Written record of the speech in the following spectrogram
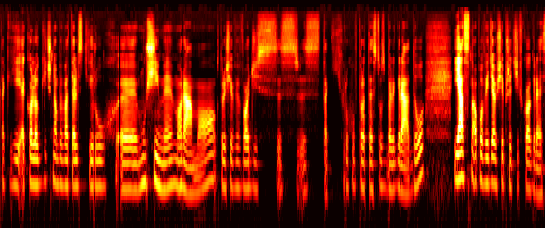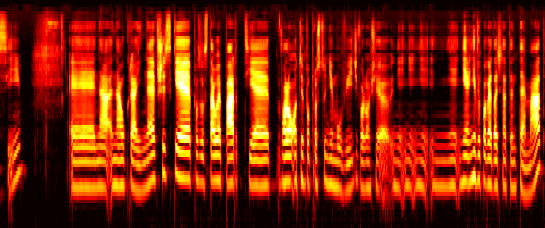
taki ekologiczno-obywatelski ruch y, Musimy, Moramo, który się wywodzi z, z, z takich ruchów protestu z Belgradu, jasno opowiedział się przeciwko agresji. E, na, na Ukrainę. Wszystkie pozostałe partie wolą o tym po prostu nie mówić, wolą się nie, nie, nie, nie, nie wypowiadać na ten temat.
